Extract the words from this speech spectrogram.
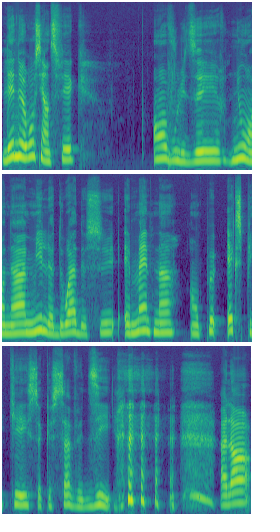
Les neuroscientifiques ont voulu dire, nous, on a mis le doigt dessus et maintenant, on peut expliquer ce que ça veut dire. Alors,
